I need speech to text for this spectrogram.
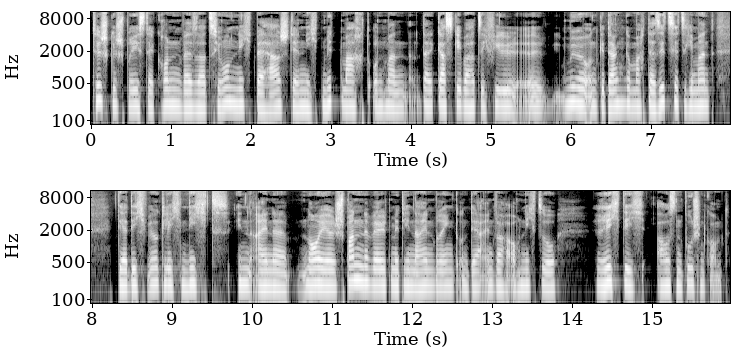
Tischgesprächs, der Konversation nicht beherrscht, der nicht mitmacht und man, der Gastgeber hat sich viel äh, Mühe und Gedanken gemacht. Da sitzt jetzt jemand, der dich wirklich nicht in eine neue, spannende Welt mit hineinbringt und der einfach auch nicht so richtig aus den Puschen kommt.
